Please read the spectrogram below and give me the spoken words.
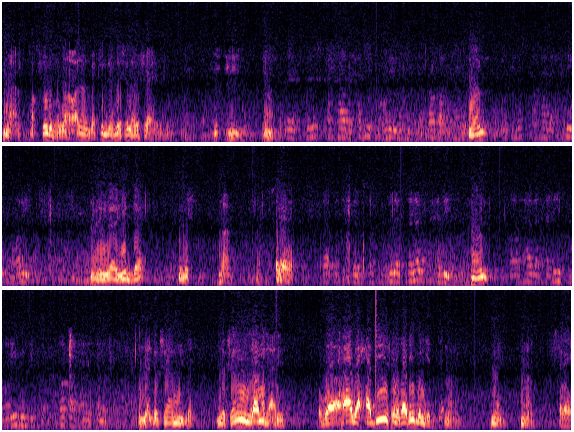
نعم مقصوده والله اعلم المتن ليس له شاهد يعني. نعم في نسخة هذا الحديث غريب. جدا نعم. في نسخة هذا الحديث غريب يعني جاء جدا نعم سلام. لا بدل سند حديث نعم. قال هذا حديث غريب جدا قطع هذا سند عندك سامي لا عندك سامي لا هذا حديث؟ وهذا حديث غريب جدا. نعم. نعم. نعم.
